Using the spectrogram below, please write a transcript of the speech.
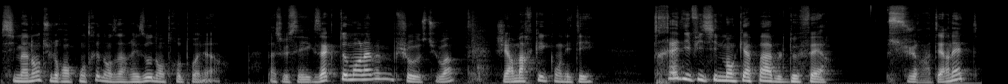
si maintenant tu le rencontrais dans un réseau d'entrepreneurs? Parce que c'est exactement la même chose, tu vois. J'ai remarqué qu'on était très difficilement capable de faire sur Internet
